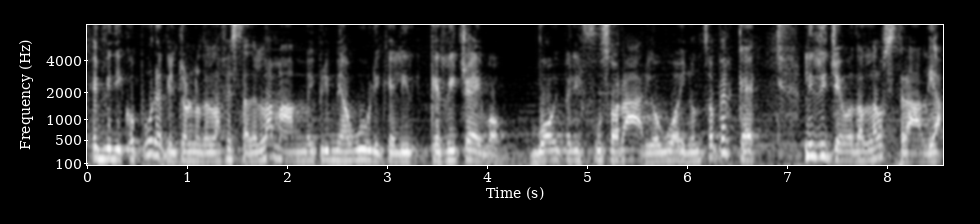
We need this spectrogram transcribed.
e vi dico pure che il giorno della festa della mamma i primi auguri che, li, che ricevo vuoi per il fuso orario, vuoi non so perché, li ricevo dall'Australia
